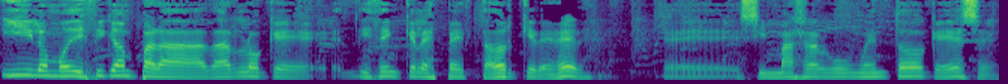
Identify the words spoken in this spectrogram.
y lo modifican para dar lo que dicen que el espectador quiere ver, eh, sin más argumento que ese.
